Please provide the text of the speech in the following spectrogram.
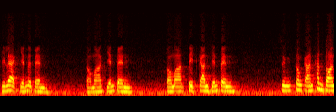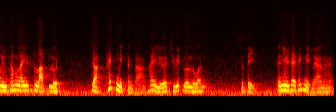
ทีแรกเขียนไม่เป็น ต่อมาเขียนเป็น ต่อมาติดการเขียนเป็น ซึ่งต้องการขั้นตอนหนึ่งทำอะไรสลัดหลุดจากเทคนิคต่างๆ ให้เหลือชีวิตล้วนๆสติ อันนี้ไม่ใช่เทคนิคแล้วนะฮะ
